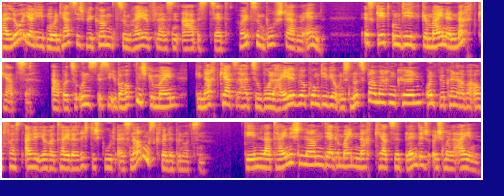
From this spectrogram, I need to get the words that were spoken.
Hallo ihr Lieben und herzlich willkommen zum Heilpflanzen A bis Z, heute zum Buchstaben N. Es geht um die gemeine Nachtkerze, aber zu uns ist sie überhaupt nicht gemein. Die Nachtkerze hat sowohl Heilwirkung, die wir uns nutzbar machen können, und wir können aber auch fast alle ihre Teile richtig gut als Nahrungsquelle benutzen. Den lateinischen Namen der gemeinen Nachtkerze blende ich euch mal ein.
